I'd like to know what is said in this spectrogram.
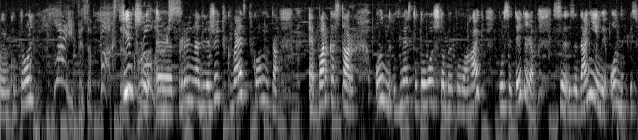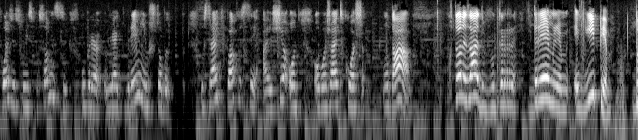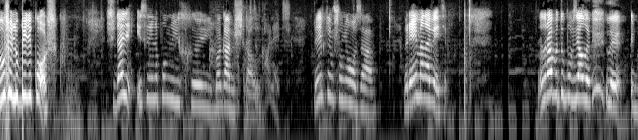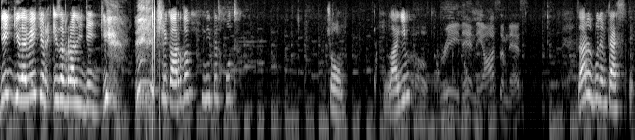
Заходимо в контроль. Финксу э, принадлежит квест комната э, парка Стар. Он вместо того, чтобы помогать посетителям с заданиями, он использует свои способности управлять временем, чтобы устраивать пакости, а еще он обожает кошек. Ну да. Кто не знает, в, гр- в древнем Египте дуже любили кошек. Считали, если я не помню, их э, богами считали. Тільки що у нього за время на ветер. Раби тупо взяли деньги на ветер і забрали деньги. Шикарно, мій підход. Що? Лаги. Зараз будемо тестити.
